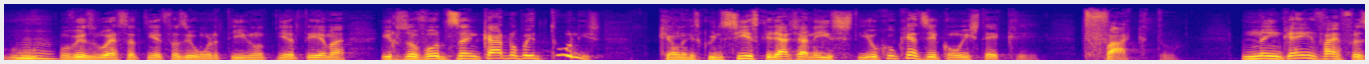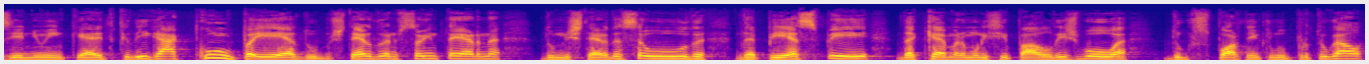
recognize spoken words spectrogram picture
uhum. uma vez o Essa tinha de fazer um artigo, não tinha tema, e resolveu desancar no Bem de Tunis, que ele nem conhecia, se calhar já nem existia. O que eu quero dizer com isto é que, de facto, ninguém vai fazer nenhum inquérito que diga a culpa é do Ministério da Administração Interna, do Ministério da Saúde, da PSP, da Câmara Municipal de Lisboa, do Sporting Clube Portugal.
